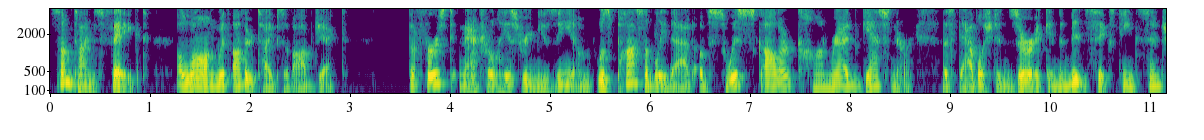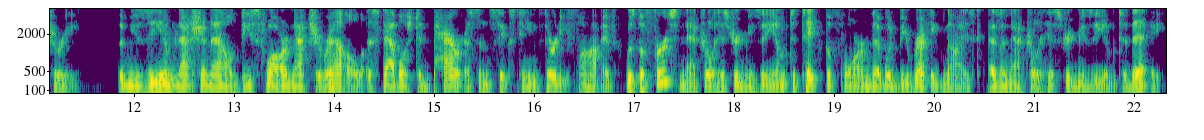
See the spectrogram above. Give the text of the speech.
sometimes faked, along with other types of object. The first natural history museum was possibly that of Swiss scholar Conrad Gessner, established in Zurich in the mid 16th century. The Muséum National d'Histoire Naturelle, established in Paris in 1635, was the first natural history museum to take the form that would be recognized as a natural history museum today.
